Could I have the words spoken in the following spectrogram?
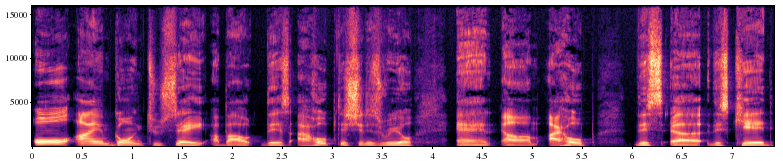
all I am going to say about this. I hope this shit is real and um, I hope this uh, this kid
